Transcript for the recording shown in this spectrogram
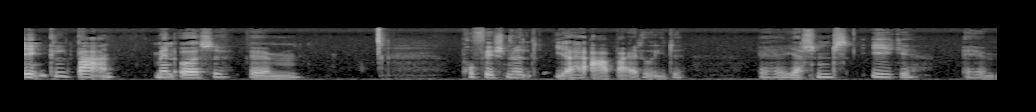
enkelt barn, men også øhm, professionelt i at have arbejdet i det. Øh, jeg synes ikke, øh,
